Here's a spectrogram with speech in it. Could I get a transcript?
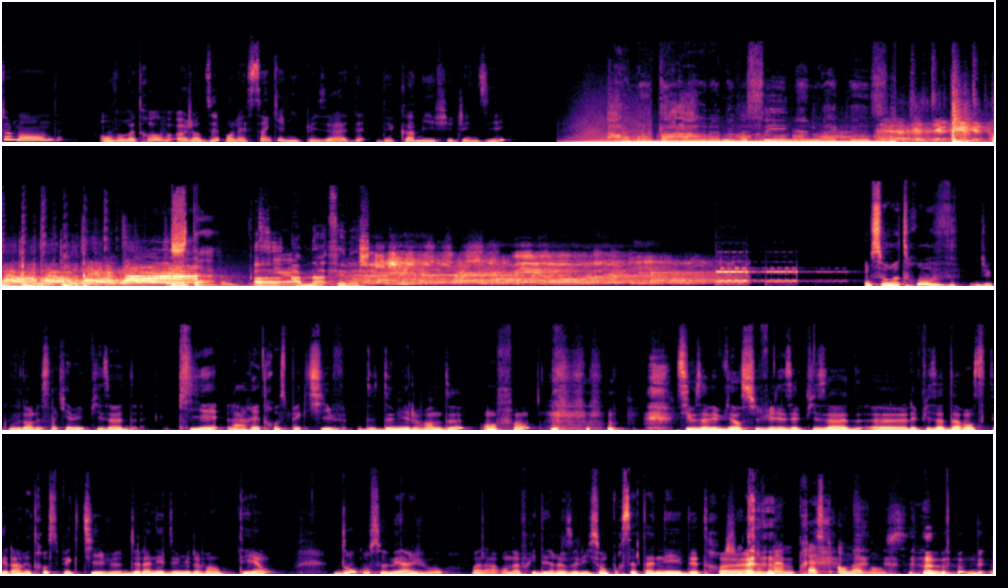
tout le monde! On vous retrouve aujourd'hui pour le cinquième épisode de Come Me If You Gen Z. Stop. Uh, I'm not finished. On se retrouve du coup dans le cinquième épisode qui est la rétrospective de 2022, enfin. si vous avez bien suivi les épisodes, euh, l'épisode d'avant c'était la rétrospective de l'année 2021. Donc on se met à jour. Voilà, on a pris des résolutions pour cette année d'être... euh, Je trouve même presque en avance. de.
